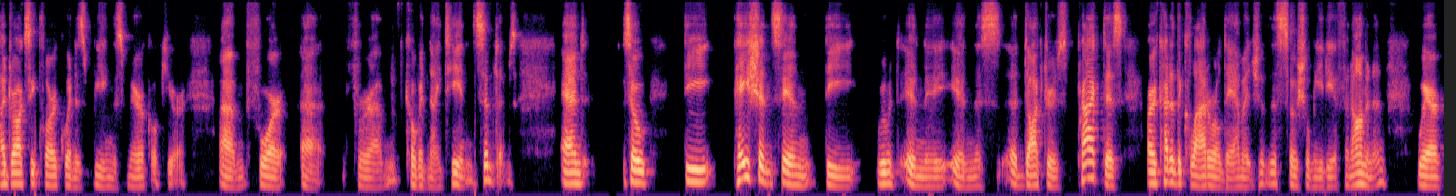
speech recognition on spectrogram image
hydroxychloroquine as being this miracle cure um, for uh, for um, COVID nineteen symptoms, and so the patients in the in the in this uh, doctor's practice are kind of the collateral damage of this social media phenomenon, where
